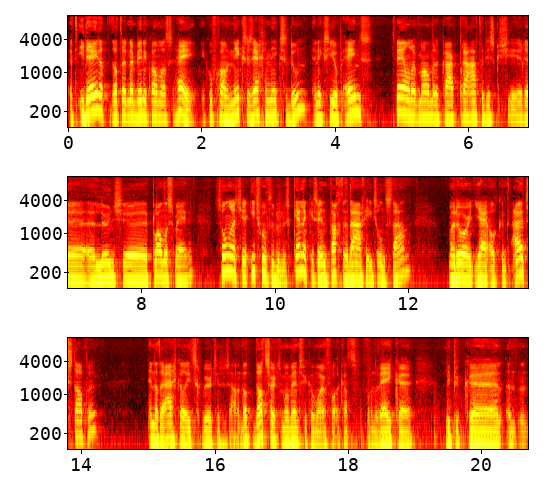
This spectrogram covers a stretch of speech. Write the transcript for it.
Het idee dat, dat er naar binnen kwam was... hey, ik hoef gewoon niks te zeggen, niks te doen. En ik zie opeens 200 man met elkaar praten, discussiëren, eh, lunchen, plannen smeden. Zonder dat je iets hoeft te doen. Dus kennelijk is in 80 dagen iets ontstaan... waardoor jij al kunt uitstappen... en dat er eigenlijk al iets gebeurd is. En zo. En dat, dat soort momenten vind ik wel mooi. Ik had van de week eh, liep ik eh, een, een,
